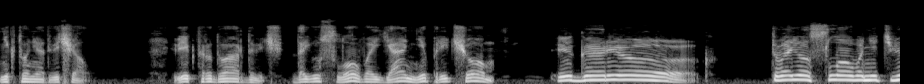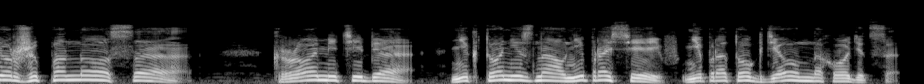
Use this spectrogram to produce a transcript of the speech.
никто не отвечал. Виктор Эдуардович, даю слово, я ни при чем. Игорек! Твое слово не тверже поноса. Кроме тебя никто не знал ни про сейф, ни про то, где он находится.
